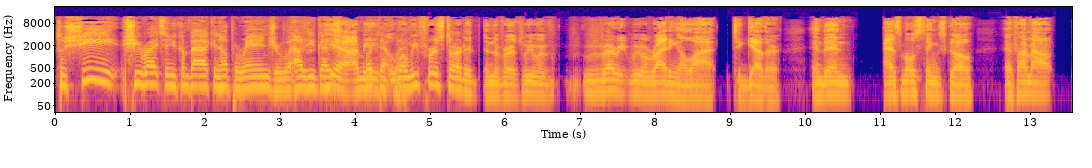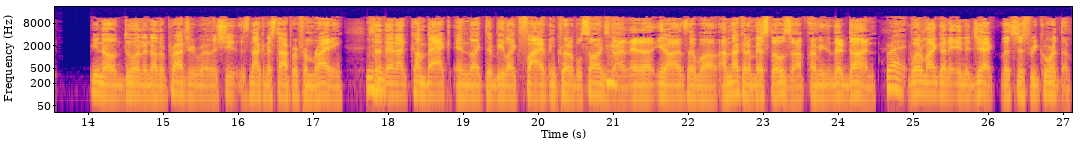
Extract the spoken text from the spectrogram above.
So she she writes, and you come back and help arrange, or how do you guys? yeah, I work mean, that way? when we first started in the verbs, we were very, we were writing a lot together. And then as most things go, if I'm out, you know, doing another project, rather, she, it's not going to stop her from writing. So Mhm. then I'd come back and like there'd be like five incredible songs done. And, uh, you know, I said, well, I'm not going to mess those up. I mean, they're done. Right. What am I going to interject? Let's just record them.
